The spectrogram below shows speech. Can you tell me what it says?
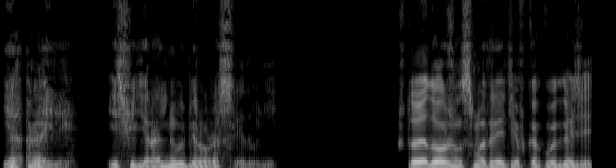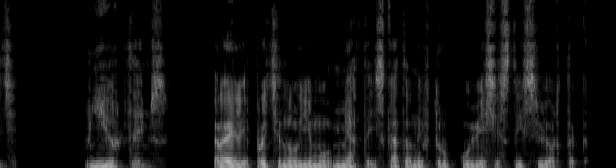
Я Райли из Федерального бюро расследований. Что я должен смотреть и в какой газете? — В Нью-Йорк Таймс. Райли протянул ему мятый, скатанный в трубку увесистый сверток.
